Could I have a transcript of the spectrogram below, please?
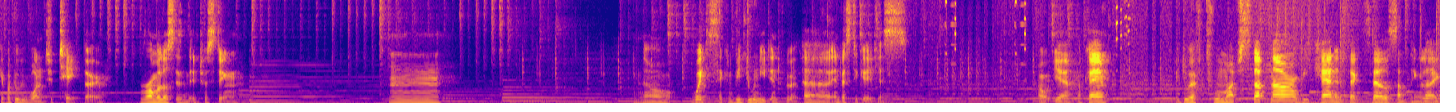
Okay, what do we want to take though? Romulus isn't interesting. Hmm. No. Wait a second. We do need influ uh, investigate. Yes. Oh yeah. Okay. We do have too much stuff now. We can in fact sell something like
